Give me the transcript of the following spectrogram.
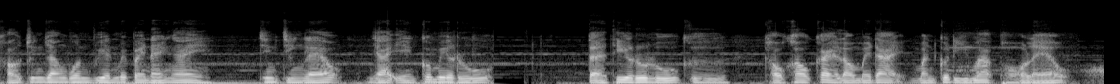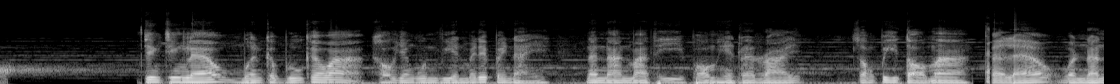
เขาจึงยังวนเวียนไม่ไปไหนไง จริง ๆ แล้วยายเองก็ไม่รู้ แต่ที่รู้ๆคือ เขาเข้าใกล้เราไม่ได้ มันก็ดีมากพอแล้ว จริงๆแล้วเหมือนกับรู้แค่ว่า เขายังวนเวียนไม่ได้ไปไหน นานๆมาทีพร้อมเหตุร้ายๆสองปีต่อมา แต่แล้ววันนั้น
